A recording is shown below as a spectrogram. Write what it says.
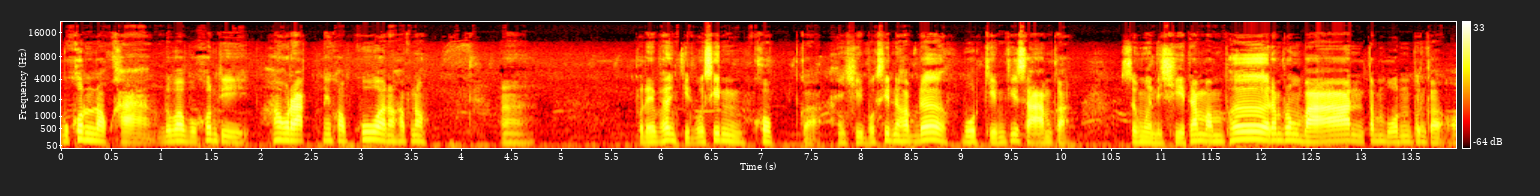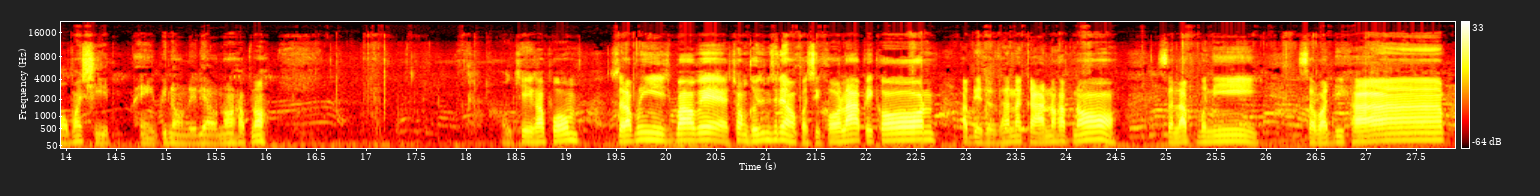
บุคคลรอบข้าง หรือว่าบุคคลที่เฮารักในครอบครัวนะครับเนาะอ่าผู้ใดเพิ่นฉีดวัคซีนครบก็ให้ฉีดวัคซีนนะครับ เด้อบูทเข็มที่สามก็ สมมติฉีดน้ำอำเภอน้ำโรงพยาบาลตำบลเพิ่นก็ออกมาฉีดให้พี่น้องได้แล้วเนาะครับเนาะโอเคครับผมสำหรับวันนี้บ้าแว่ช่องเคยซิมแชนแนลขอสิขอลาไปก่อน อัปเดตสถานการณ์เนาะครับเนาะสำหรับวันนี้ สวัสดีครับ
